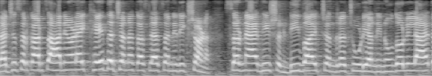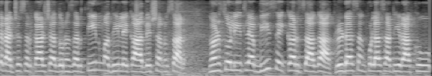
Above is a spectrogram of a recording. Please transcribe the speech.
राज्य सरकारचा हा निर्णय खेदजनक असल्याचं निरीक्षण सरन्यायाधीश डी वाय चंद्रचूड यांनी नोंदवलेला आहे. तर राज्य सरकारच्या दोन हजार तीन मधील एका आदेशानुसार घणसोली इथल्या वीस एकर जागा क्रीडा संकुलासाठी राखू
